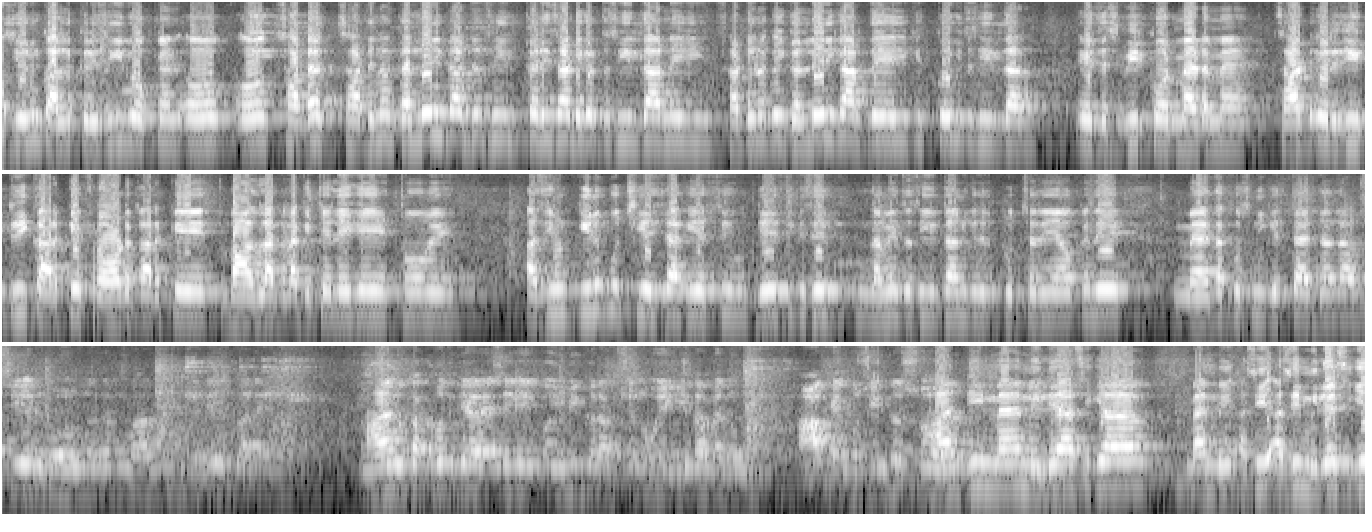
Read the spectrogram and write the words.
ਅਸੀਂ ਉਹਨੂੰ ਗੱਲ ਕਰੀ ਸੀ ਉਹ ਕਹਿੰਦੇ ਉਹ ਉਹ ਸਾਡਾ, ਸਾਡੇ ਨਾਲ ਗੱਲੇ ਨਹੀਂ ਕਰਦੇ ਸੀ ਕਰੀ ਸਾਡੇ ਕੋਲ ਤਹਿਸੀਲਦਾਰ ਨੇ ਜੀ। ਸਾਡੇ ਨਾਲ ਕੋਈ ਗੱਲੇ ਨਹੀਂ ਕਰਦੇ ਜੀ ਕੋਈ ਵੀ ਤਹਿਸੀਲਦਾਰ। ਇਹ ਜਸਵੀਰ ਕੌਰ ਮੈਡਮ ਹੈ। ਸਾਡੇ ਰਜਿਸਟਰੀ ਕਰਕੇ, ਫਰਾਡ ਕਰਕੇ, ਤਬਾਦਲਾ ਕਰਾ ਕੇ ਚਲੇ ਗਏ ਇੱਥੋਂ ਇਹ। ਅਸੀਂ ਹੁਣ ਕਿਹਨੂੰ ਪੁੱਛੀਏ ਜਾ ਕੇ ਅਸੀਂ ਜੇ ਅਸੀਂ ਕਿਸੇ ਨਵੇਂ ਤਹਿਸੀਲਦਾਰ ਨੂੰ ਕਿਸੇ ਨੂੰ ਪੁੱਛਦੇ ਆ ਉਹ ਕਹਿੰਦੇ, ਮੈਂ ਤਾਂ ਕੁਝ ਨਹੀਂ ਕੀਤਾ ਇਦਾਂ ਦਾ। ਤੁਸੀਂ ਅਨਮੋਲ ਗਗਨ ਮਾਨ ਨੂੰ ਮਿਲੇ ਬਾਰੇ ਹਾਂ। ਤਾਂ ਖੁਦ ਕਹਿ ਰਹੇ ਸੀ ਕਿ ਕੋਈ ਵੀ ਕਰਪਸ਼ਨ ਹੋਏਗੀ ਤਾਂ ਮੈਨੂੰ ਆ ਕੇ ਤੁਸੀਂ ਦੱਸੋ। ਹਾਂਜੀ ਮੈਂ ਮਿਲਿਆ ਸੀਗਾ ਮੈਂ ਮਿ- ਅਸੀਂ ਅਸੀਂ ਮਿਲੇ ਸੀਗੇ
